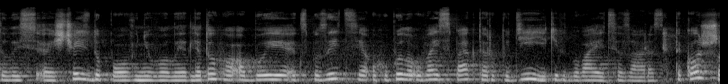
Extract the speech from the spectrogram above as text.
радились, е, щось доповнювали для того, аби експозиція охопила увесь спектр подій, які відбуваються зараз. Також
